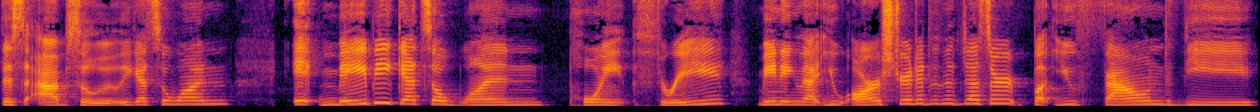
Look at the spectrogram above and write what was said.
This absolutely gets a one. It maybe gets a 1.3, meaning that you are stranded in the desert, but you found the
